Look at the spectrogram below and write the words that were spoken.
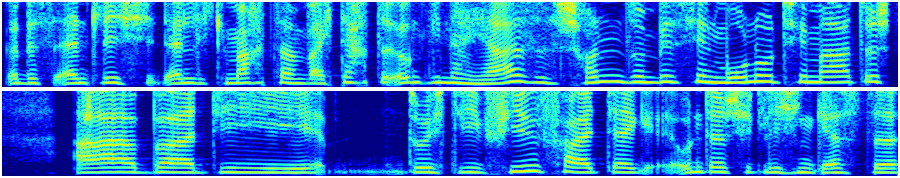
das endlich, endlich gemacht zu haben, weil ich dachte irgendwie, naja, es ist schon so ein bisschen monothematisch, aber die, durch die Vielfalt der unterschiedlichen Gäste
